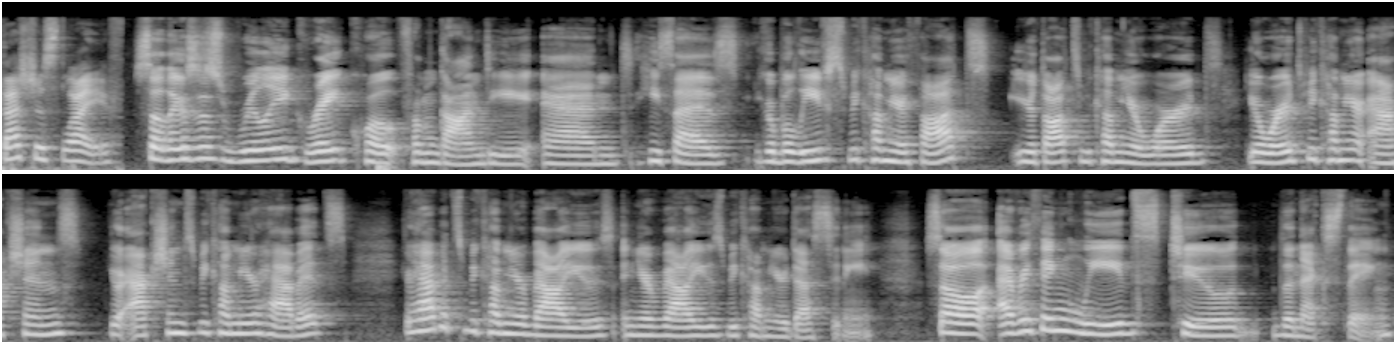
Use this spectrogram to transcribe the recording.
That's just life. So there's this really great quote from Gandhi, and he says, Your beliefs become your thoughts, your thoughts become your words, your words become your actions, your actions become your habits, your habits become your values, and your values become your destiny. So everything leads to the next thing.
